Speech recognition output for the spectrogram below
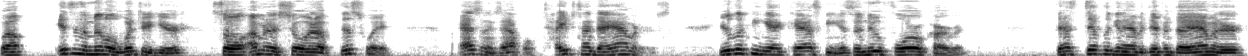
Well, it's in the middle of winter here, so I'm going to show it up this way. As an example, types and diameters. You're looking at KastKing. It's a new fluorocarbon. That's definitely going to have a different diameter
